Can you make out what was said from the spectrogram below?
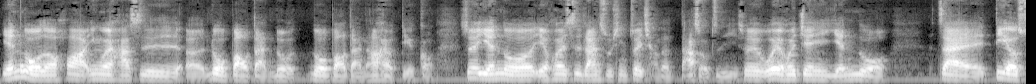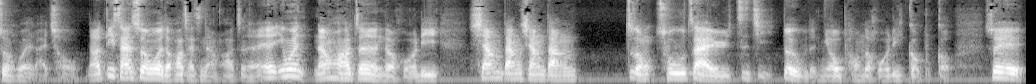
阎罗的话，因为它是呃落爆弹落落爆弹，然后还有叠攻，所以阎罗也会是蓝属性最强的打手之一。所以我也会建议阎罗。在第二顺位来抽，然后第三顺位的话才是南华真人，诶，因为南华真人的火力相当相当，这种出在于自己队伍的牛棚的火力够不够，所以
